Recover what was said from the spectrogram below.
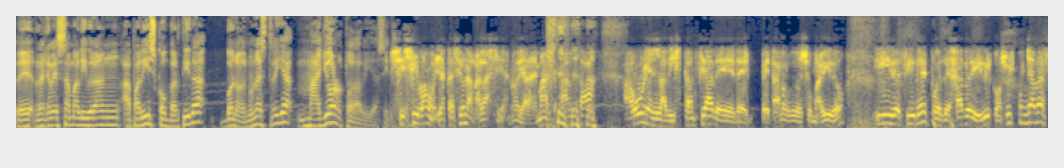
eh, regresa Malibran a París convertida, bueno, en una estrella mayor todavía, sí. Sí, sí, vamos, ya casi una galaxia, ¿no? Y además harta aún en la distancia de- del petardo de su marido y decide pues dejar de vivir con sus cuñadas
